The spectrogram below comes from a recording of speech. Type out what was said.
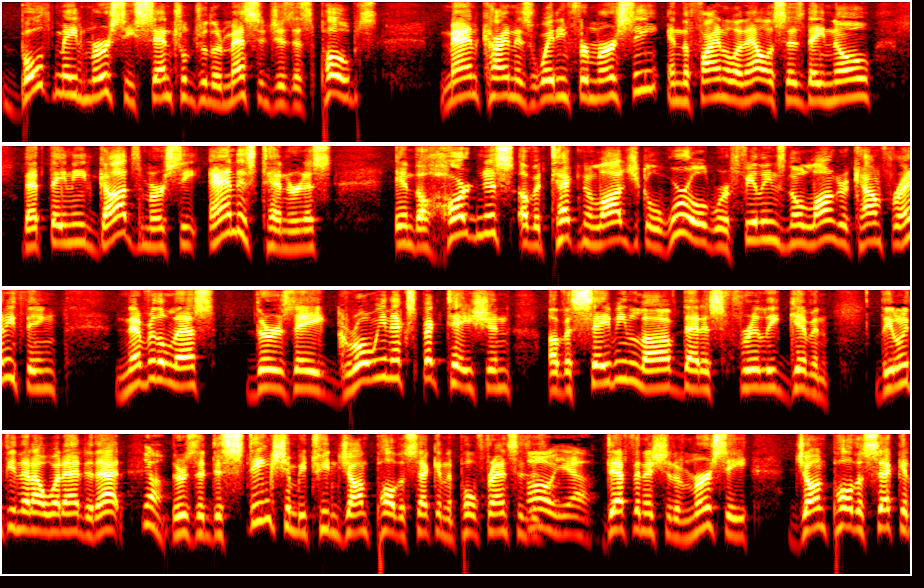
both made mercy central to their messages as popes. Mankind is waiting for mercy. In the final analysis, they know that they need God's mercy and His tenderness in the hardness of a technological world where feelings no longer count for anything. Nevertheless, there's a growing expectation of a saving love that is freely given. The only thing that I would add to that, Yeah. there's a distinction between John Paul II and Pope Francis' Oh, yeah. definition of mercy. John Paul II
